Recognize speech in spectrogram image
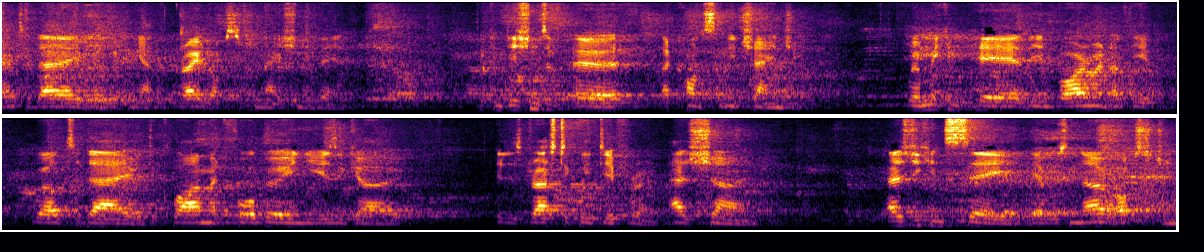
And today we're looking at the Great Oxygenation Event. The conditions of Earth are constantly changing. When we compare the environment of the world today with the climate 4 billion years ago, it is drastically different, as shown. As you can see, there was no oxygen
